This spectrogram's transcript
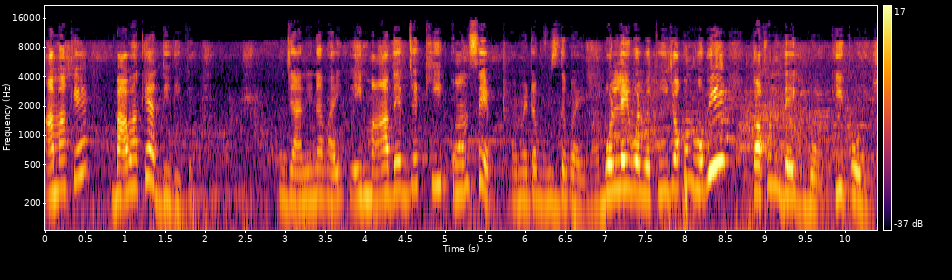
আমাকে, বাবাকে আর দিদিকে। জানি না ভাই, এই মাদের যে কি কনসেপ্ট আমি এটা বুঝতে পারি না। বললেই বলবে, তুই যখন হবি, তখন দেখব কি করিস।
